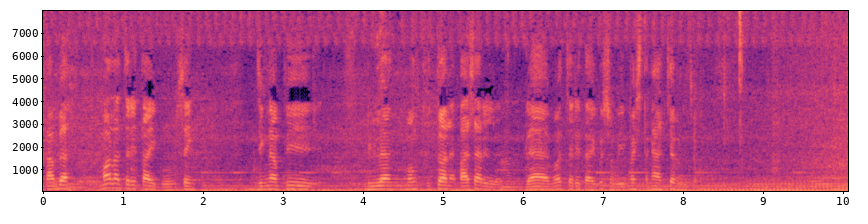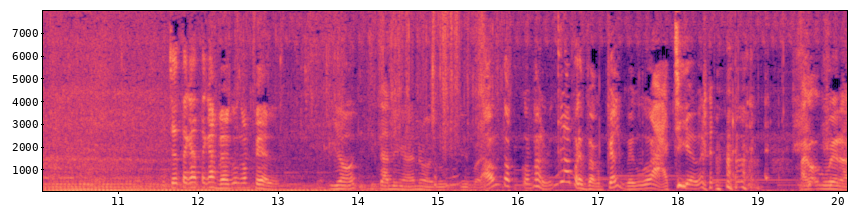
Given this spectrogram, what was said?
Tambah mana cerita iku sing jeng Nabi bilang mau buta nek pasar lho. Hmm. Lah, mau cerita iku suwi mes setengah jam lho, Cok. Tengah-tengah bangku ngebel. Iya, dicitani ngono aku. Aku tok kepal, lu kenapa le bang bel gue gue aji ya. Takok kowe ra.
